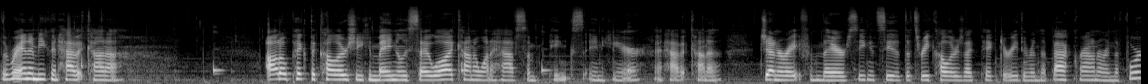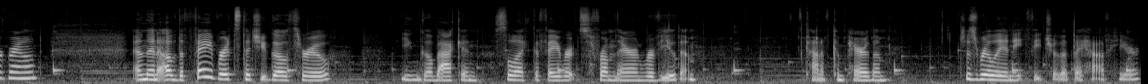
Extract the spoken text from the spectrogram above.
the random, you can have it kind of auto pick the colors. You can manually say, well, I kind of want to have some pinks in here and have it kind of generate from there. So you can see that the three colors I picked are either in the background or in the foreground. And then of the favorites that you go through, you can go back and select the favorites from there and review them. Kind of compare them, which is really a neat feature that they have here.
